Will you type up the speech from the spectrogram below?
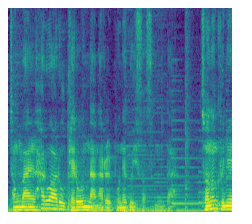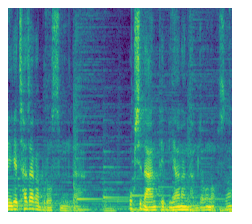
정말 하루하루 괴로운 나날을 보내고 있었습니다. 저는 그녀에게 찾아가 물었습니다. 혹시 나한테 미안한 감정은 없어?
